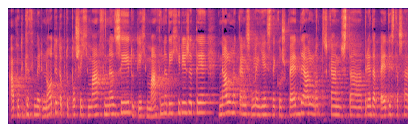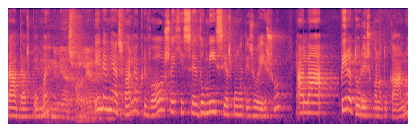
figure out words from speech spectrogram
από την καθημερινότητα, από το πώς έχει μάθει να ζει, το τι έχει μάθει να διαχειρίζεται. Είναι άλλο να κάνεις αλλαγές στα 25, άλλο να τις κάνεις στα 35, στα 40 ας πούμε. Είναι, μια ασφάλεια. Είναι μια ασφάλεια ακριβώς, έχεις δομήσει ας πούμε τη ζωή σου. Αλλά πήρα το ρίσκο να το κάνω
